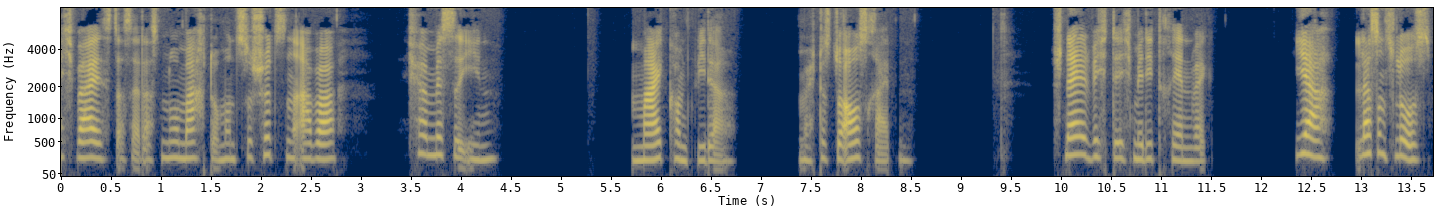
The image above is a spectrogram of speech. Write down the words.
Ich weiß, dass er das nur macht, um uns zu schützen, aber ich vermisse ihn. Mike kommt wieder. Möchtest du ausreiten? Schnell wischte ich mir die Tränen weg. Ja, lass uns los.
